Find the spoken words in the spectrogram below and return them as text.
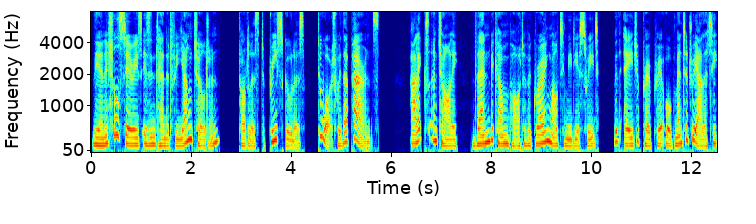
The initial series is intended for young children, toddlers to preschoolers, to watch with their parents. Alex and Charlie then become part of a growing multimedia suite with age appropriate augmented reality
